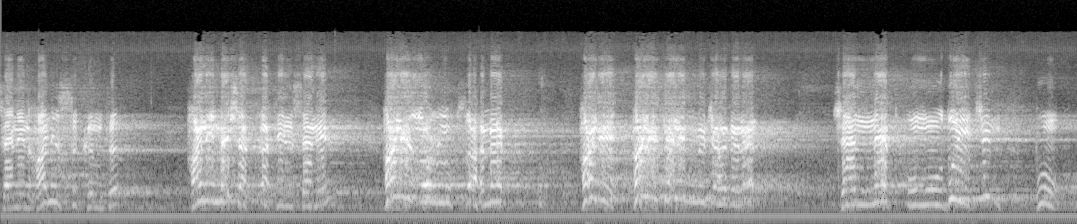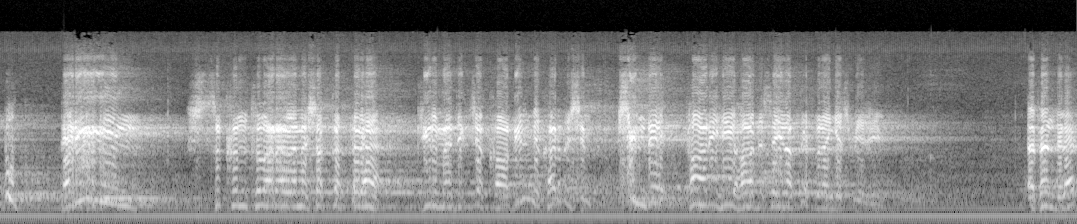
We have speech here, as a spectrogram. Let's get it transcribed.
Senin hani sıkıntı, hani meşakkatin senin, hani zorluk zahmet, Hani, hani senin mücadelen? Cennet umudu için bu, bu sıkıntılara ve meşakkatlere girmedikçe kabil mi kardeşim? Şimdi tarihi hadiseyi nakletmeden geçmeyeceğim. Efendiler,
